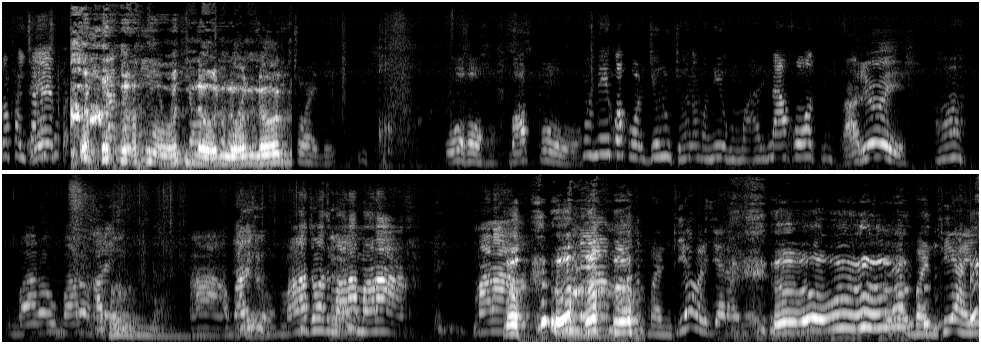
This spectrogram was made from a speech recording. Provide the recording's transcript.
તો પૈસા એ પૈસા. પૈસા નથી, પૈસા no, no, no. ચોય દે. ઓહો બાપો. મને કોક વળગેલું જન મને મારી નાખો હા. બારો બારો હાલે. હા માળા જોવા માળા માળા. આવી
